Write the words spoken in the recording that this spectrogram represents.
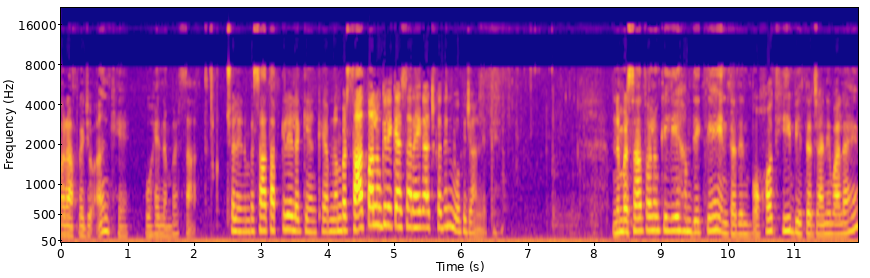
और आपका जो अंक है, वो है नंबर सात। चलिए, नंबर सात आपके लिए लकी अंक है। अब नंबर सात वालों के लिए कैसा रहेगा आज का दिन, वो भी जान लेते हैं। नंबर सात वालों के लिए हम देखते हैं, इनका दिन बहुत ही बेहतर जाने वाला है।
